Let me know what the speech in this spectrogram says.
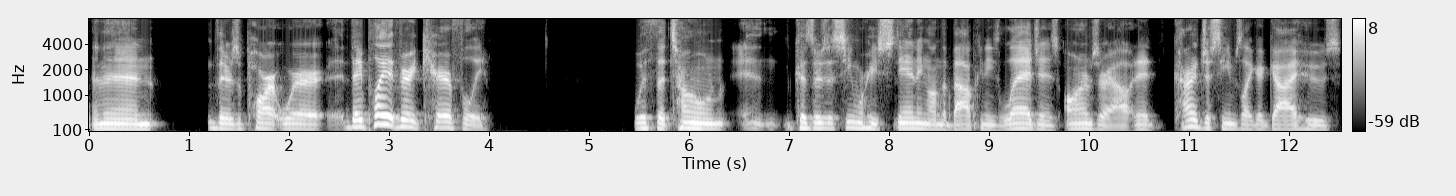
and then there's a part where they play it very carefully with the tone and because there's a scene where he's standing on the balcony's ledge and his arms are out and it kind of just seems like a guy who's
